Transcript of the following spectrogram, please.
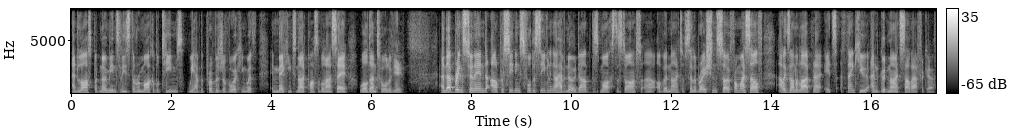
and last but no means least, the remarkable teams we have the privilege of working with in making tonight possible. And I say, well done to all of you. And that brings to an end our proceedings for this evening. I have no doubt this marks the start uh, of a night of celebration. So, from myself, Alexander Leipner, it's thank you and good night, South Africa.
